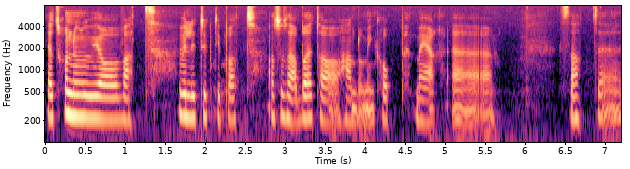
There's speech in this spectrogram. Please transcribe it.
jag tror nog jag har varit väldigt duktig på att alltså så här, börja ta hand om min kropp mer. Eh, så att eh,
